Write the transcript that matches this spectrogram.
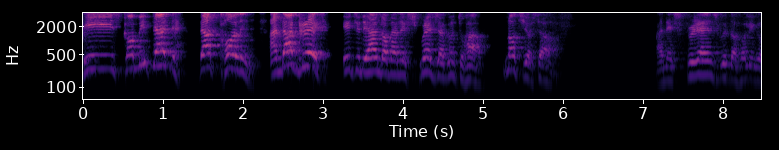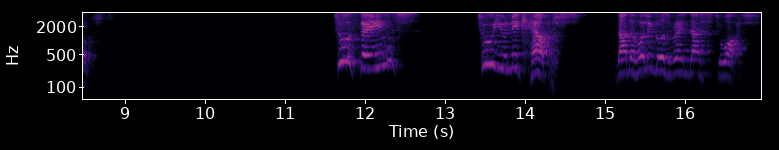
He's committed that calling and that grace into the hand of an experience you're going to have, not yourself. An experience with the Holy Ghost. Two things, two unique helps that the Holy Ghost renders to us.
